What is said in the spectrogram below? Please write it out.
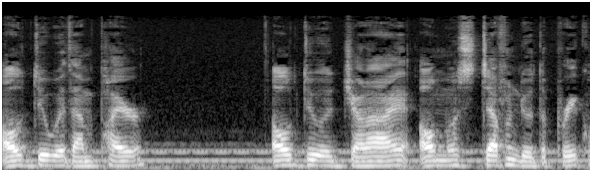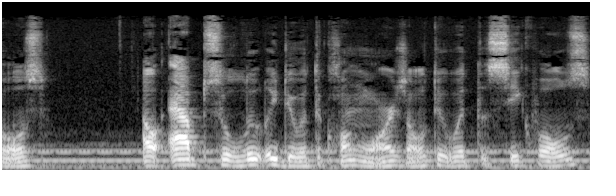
I'll do with Empire. I'll do with Jedi. I'll most definitely do with the prequels. I'll absolutely do with the Clone Wars. I'll do with the sequels.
